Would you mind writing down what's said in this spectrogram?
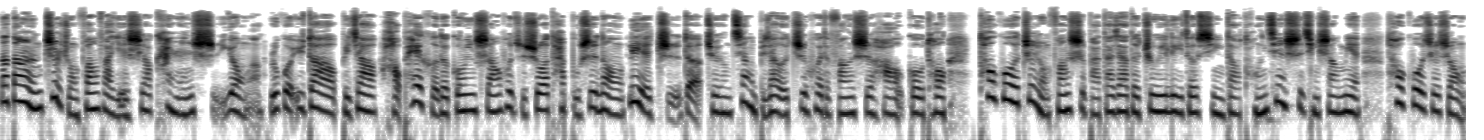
那当然，这种方法也是要看人使用啊。如果遇到比较好配合的供应商，或者说他不是那种劣质的，就用这样比较有智慧的方式好好沟通。透过这种方式，把大家的注意力都吸引到同一件事情上面。透过这种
